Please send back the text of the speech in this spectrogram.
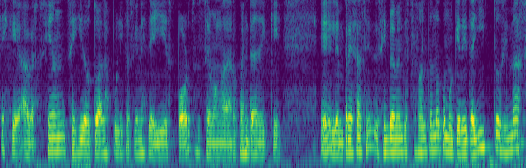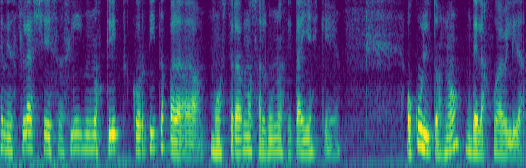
es que, a ver, si han seguido todas las publicaciones de eSports, se van a dar cuenta de que eh, la empresa simplemente está soltando como que detallitos, imágenes, flashes, así, unos clips cortitos para mostrarnos algunos detalles que, ocultos, ¿no? De la jugabilidad.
